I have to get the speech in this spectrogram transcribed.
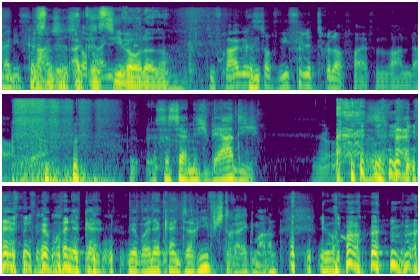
Ja, die Frage bisschen ist aggressiver oder so. Die Frage ist doch, wie viele Trillerpfeifen waren da? Es ist ja nicht Verdi. Ja. wir, wollen ja kein, wir wollen ja keinen Tarifstreik machen. Wir wollen,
